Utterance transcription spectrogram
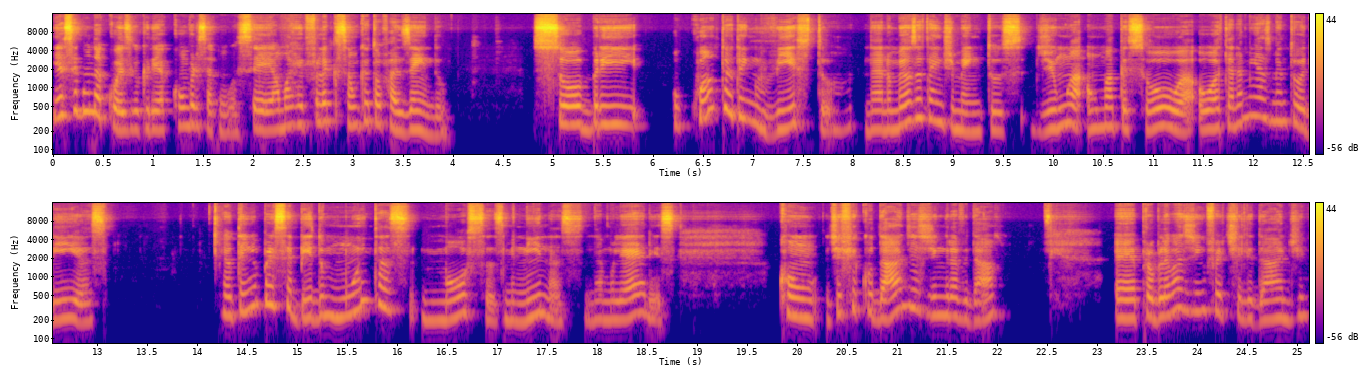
E a segunda coisa que eu queria conversar com você é uma reflexão que eu estou fazendo sobre o quanto eu tenho visto, né, nos meus atendimentos de uma, uma pessoa ou até nas minhas mentorias, eu tenho percebido muitas moças, meninas, né, mulheres, com dificuldades de engravidar, é, problemas de infertilidade,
